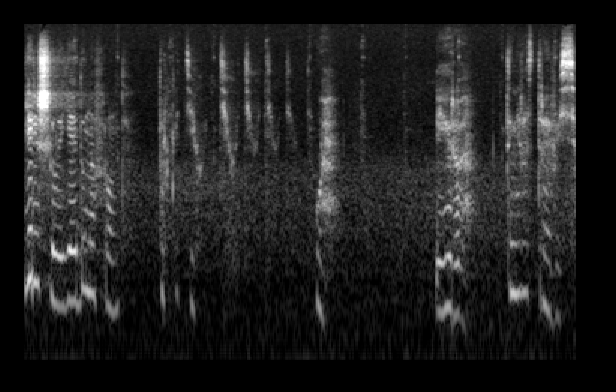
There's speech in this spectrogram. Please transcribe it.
Я решила, я иду на фронт. Только тихо, тихо, тихо, тихо, тихо. Ой, Ира. Ты не расстраивайся.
